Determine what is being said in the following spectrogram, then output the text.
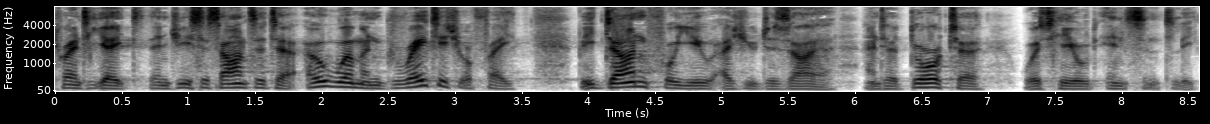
28 Then Jesus answered her O woman great is your faith. Be done for you as you desire. And her daughter was healed instantly.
